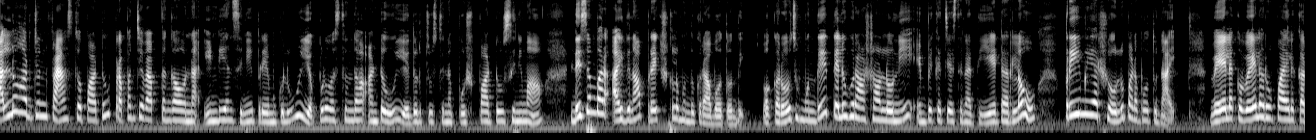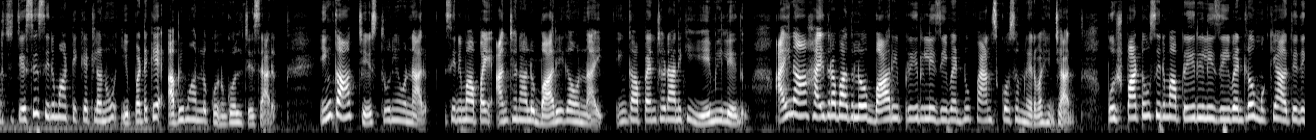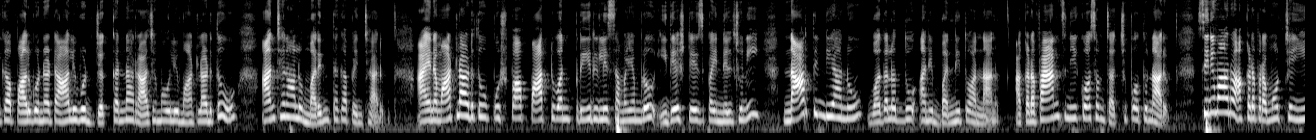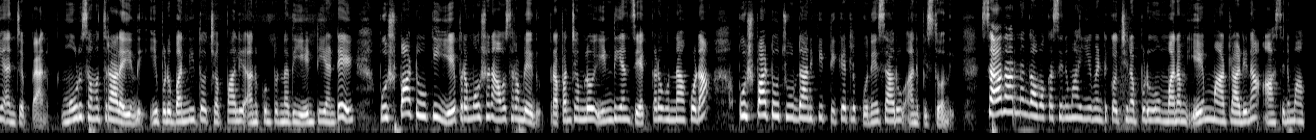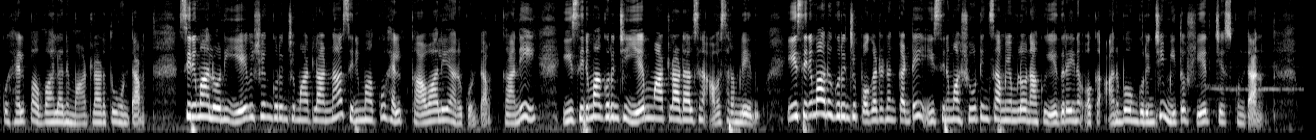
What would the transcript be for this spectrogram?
అల్లు అర్జున్ ఫ్యాన్స్తో పాటు ప్రపంచవ్యాప్తంగా ఉన్న ఇండియన్ సినీ ప్రేమికులు ఎప్పుడు వస్తుందా అంటూ ఎదురు చూస్తున్న పుష్ప టూ సినిమా డిసెంబర్ ఐదున ప్రేక్షకుల ముందుకు రాబోతోంది. ఒకరోజు ముందే తెలుగు రాష్ట్రాల్లోని ఎంపిక చేసిన థియేటర్లో ప్రీమియర్ షోలు పడబోతున్నాయి. వేలకు వేల రూపాయలు ఖర్చు చేసి సినిమా టికెట్లను ఇప్పటికే అభిమానులు కొనుగోలు చేశారు. ఇంకా చేస్తూనే ఉన్నారు. సినిమాపై అంచనాలు భారీగా ఉన్నాయి. ఇంకా పెంచడానికి ఏమీ లేదు. అయినా హైదరాబాద్లో భారీ ప్రీ రిలీజ్ ఈవెంట్ను ఫ్యాన్స్ కోసం నిర్వహించారు. Pushpa two cinema pre release ఈవెంట్లో ముఖ్య అతిథిగా పాల్గొన్న టాలీవుడ్ జక్కన్న రాజమౌళి మాట్లాడుతూ అంచనాలు మరింతగా పెంచారు. ఆయన మాట్లాడుతూ Pushpa part one pre release సమయంలో ఇదే స్టేజ్పై నిల్చుని నార్త్ ఇండియాను వదలొద్దు అని బన్నీతో అన్నాను. అక్కడ ఫ్యాన్స్ నీ కోసం చచ్చిపోతున్నారు. సినిమాను అక్కడ ప్రమోట్ చెయ్యి అని చెప్పాను. మూడు సంవత్సరాలయ్యింది. ఇప్పుడు బన్నీతో చెప్పాలి అనుకుంటున్నది ఏంటి అంటే పుష్ప టూకి ఏ ప్రమోషన్ అవసరం లేదు. ప్రపంచంలో ఇండియన్స్ ఎక్కడ ఉన్నా కూడా పుష్ప టూ చూడడానికి టికెట్లు కొనేశారు అనిపిస్తోంది. సాధారణంగా ఒక సినిమా ఈవెంట్కి వచ్చినప్పుడు మనం ఏం మాట్లాడినా ఆ సినిమాకు హెల్ప్ అవ్వాలని మాట్లాడుతూ ఉంటాం. సినిమాలోని ఏ విషయం గురించి మాట్లాడినా సినిమాకు హెల్ప్ కావాలి అనుకుంటాం. కానీ ఈ సినిమా గురించి ఏం మాట్లాడాల్సిన అవసరం లేదు. ఈ సినిమాను గురించి పొగడడం కంటే ఈ సినిమా షూటింగ్ సమయంలో నాకు ఎదురైన ఒక అనుభవం గురించి మీతో షేర్ చేసుకుంటాను.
